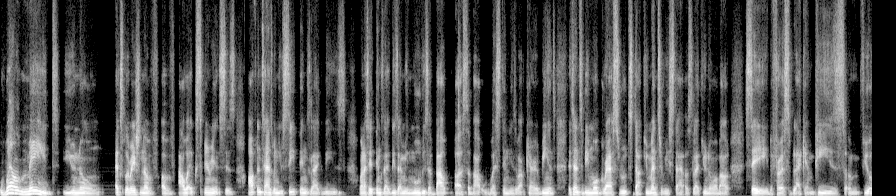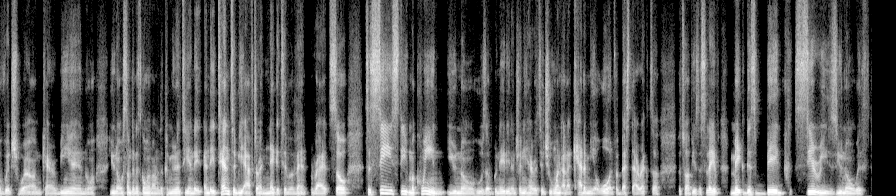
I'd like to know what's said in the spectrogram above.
well made, you know, exploration of of our experiences. Oftentimes when you see things like these when i say things like these i mean movies about us about west indians about caribbeans they tend to be more grassroots documentary styles like you know about say the first black mps a um, few of which were um, caribbean or you know something that's going on in the community and they and they tend to be after a negative event right? So to see steve mcqueen you know who's of grenadian and trini heritage who won an academy award for best director for 12 years a slave make this big series, you know, with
